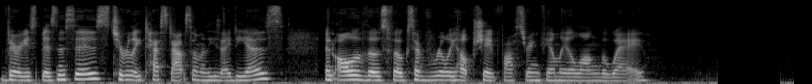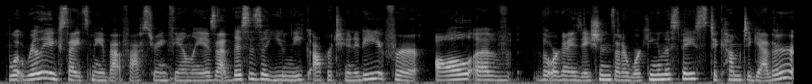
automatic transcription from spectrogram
various businesses to really test out some of these ideas. And all of those folks have really helped shape fostering family along the way. What really excites me about fostering family is that this is a unique opportunity for all of the organizations that are working in this space to come together.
